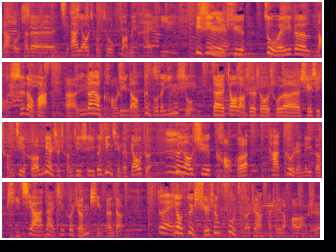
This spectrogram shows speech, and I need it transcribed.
然后他的其他要求就放得太低。毕竟你去作为一个老师的话，呃，应该要考虑到更多的因素。在招老师的时候，除了学习成绩和面试成绩是一个硬性的标准，更要去考核他个人的一个脾气啊、耐心和人品等等。对，要对学生负责，这样才是一个好老师。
